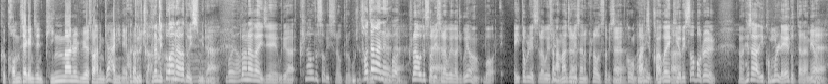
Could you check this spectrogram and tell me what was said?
그 검색 엔진 Bing만을 위해서 하는 게 아니네. 아, 그러니까. 그렇죠. 그다음에 또 하나가 더 있습니다. 네. 뭐요? 또 하나가 이제 우리가 클라우드 서비스라고 들어보셨어요? 저장하는 네, 곳. 네. 클라우드 서비스라고 해가지고요. 뭐 AWS라고 해서 아마존에서 하는 클라우드 서비스가 네. 있고. 과거에 네. 기업이 서버를 어, 회사 이 건물 내에 뒀다라면 네.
